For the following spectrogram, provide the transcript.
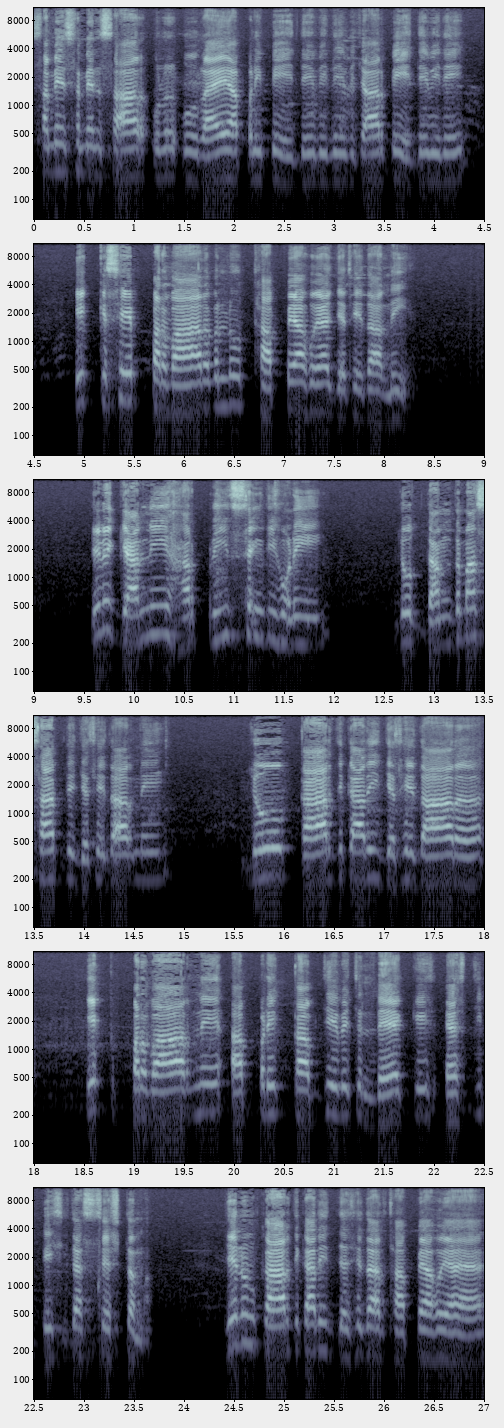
ਸਮੇਂ-ਸਮੇਂ ਅਨੁਸਾਰ ਉਹ ਰਾਏ ਆਪਣੀ ਭੇਜਦੇ ਵੀ ਨੇ, ਵਿਚਾਰ ਭੇਜਦੇ ਵੀ ਨੇ ਇਹ ਕਿਸੇ ਪਰਿਵਾਰ ਵੱਲੋਂ ਥਾਪਿਆ ਹੋਇਆ ਜਥੇਦਾਰ ਨਹੀਂ ਜਿਹੜੇ ਗਿਆਨੀ ਹਰਪ੍ਰੀਤ ਸਿੰਘ ਜੀ ਹੋਣੀ, ਜੋ ਦਮਦਮਾ ਸਾਹਿਬ ਦੇ ਜਥੇਦਾਰ ਨੇ, ਜੋ ਕਾਰਜਕਾਰੀ ਜਥੇਦਾਰ ਇੱਕ ਪਰਿਵਾਰ ਨੇ ਆਪਣੇ ਕਬਜ਼ੇ ਵਿੱਚ ਲੈ ਕੇ ਐਸਜੀਪੀਸੀ ਦਾ ਸਿਸਟਮ, ਜਿਹਨੂੰ ਕਾਰਜਕਾਰੀ ਜਥੇਦਾਰ ਥਾਪਿਆ ਹੋਇਆ ਹੈ,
